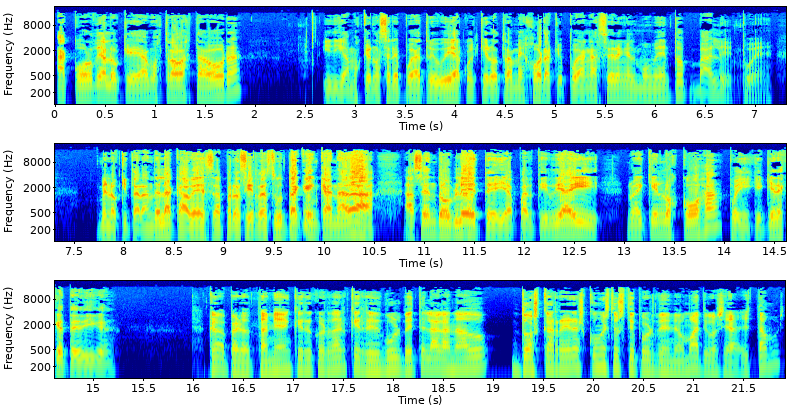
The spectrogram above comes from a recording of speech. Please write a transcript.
acorde a lo que ha mostrado hasta ahora, y digamos que no se le puede atribuir a cualquier otra mejora que puedan hacer en el momento, vale, pues me lo quitarán de la cabeza, pero si resulta que en Canadá hacen doblete y a partir de ahí no hay quien los coja, pues ¿y qué quieres que te diga? Claro, pero también hay que recordar que Red Bull Vettel ha ganado dos carreras con estos tipos de neumáticos, o sea, estamos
